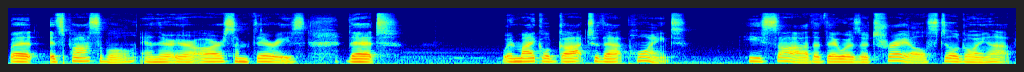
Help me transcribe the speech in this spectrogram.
But it's possible, and there are some theories, that when Michael got to that point, he saw that there was a trail still going up.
